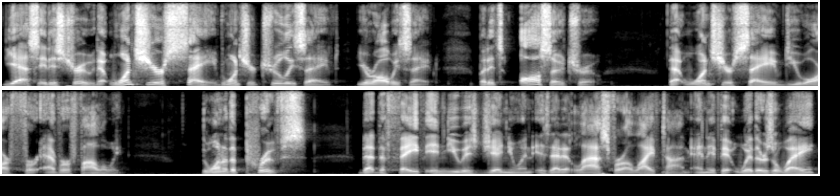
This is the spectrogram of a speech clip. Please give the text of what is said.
Yes, it is true that once you're saved, once you're truly saved, you're always saved. But it's also true that once you're saved, you are forever following. One of the proofs that the faith in you is genuine is that it lasts for a lifetime. And if it withers away,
